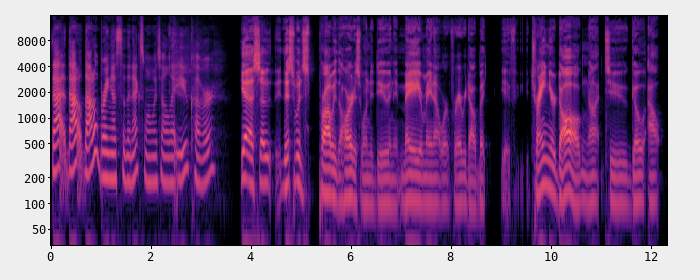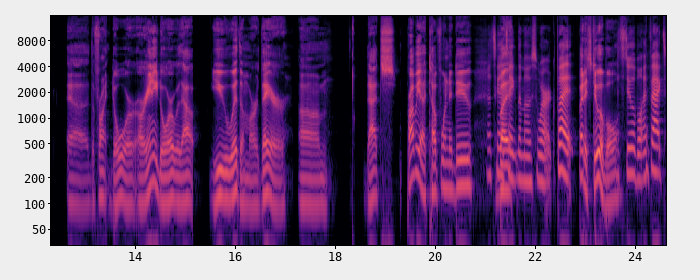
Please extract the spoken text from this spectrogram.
That that that'll bring us to the next one, which I'll let you cover. Yeah, so this was probably the hardest one to do, and it may or may not work for every dog. But if train your dog not to go out uh, the front door or any door without you with them or there, um, that's probably a tough one to do, That's going to take the most work, but but it's doable. it's doable. In fact,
